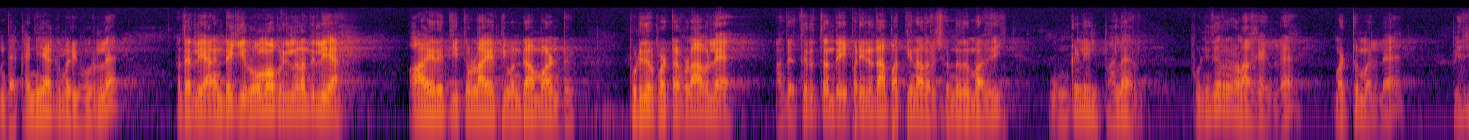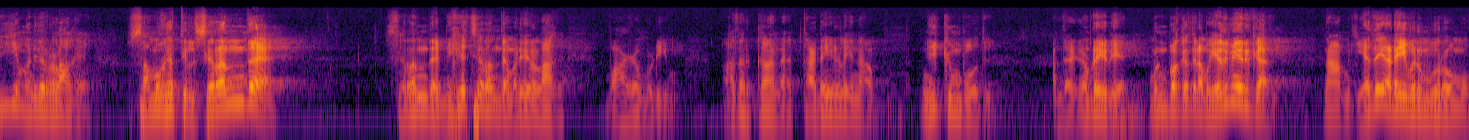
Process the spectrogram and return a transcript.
இந்த கன்னியாகுமரி ஊரில் அந்த இல்லையா அன்றைக்கு ரோமாபுரியில் நடந்து இல்லையா? ஆயிரத்தி தொள்ளாயிரத்தி ஒன்றாம் ஆண்டு புனிதர் பட்ட விழாவில் அந்த திருத்தந்தை பன்னிரெண்டாம் பத்தினாதர் சொன்னது மாதிரி உங்களில் பலர் புனிதர்களாக இல்லை மட்டுமல்ல பெரிய மனிதர்களாக சமூகத்தில் சிறந்த சிறந்த மிகச்சிறந்த மனிதர்களாக வாழ முடியும். அதற்கான தடைகளை நாம் நீக்கும்போது அந்த நம்முடைய முன்பக்கத்தில் நமக்கு எதுவுமே இருக்காது. நாம் எதை அடைய விரும்புகிறோமோ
